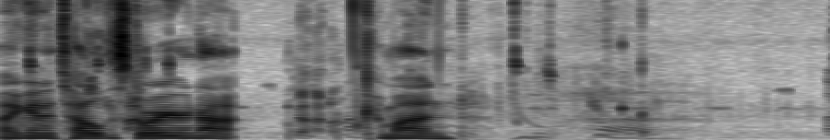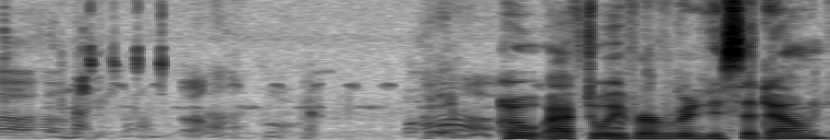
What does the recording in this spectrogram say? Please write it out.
Am I going to tell the story or not? Come on. Oh, I have to wait for everybody to sit down.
